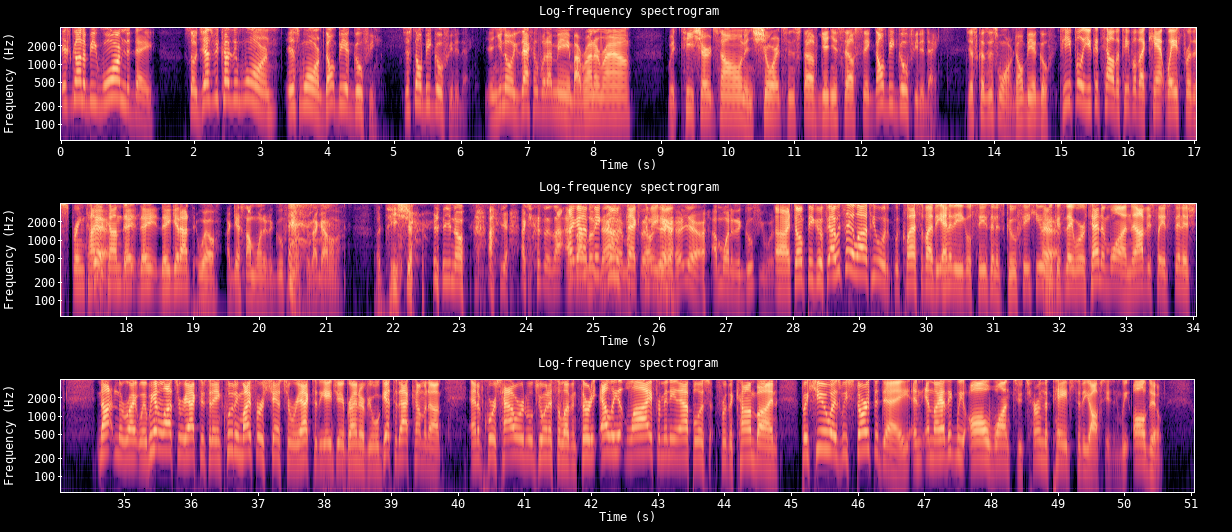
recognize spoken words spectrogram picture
it's going to be warm today. So just because it's warm, it's warm. Don't be a goofy. Just don't be goofy today. And you know exactly what I mean by running around with t-shirts on and shorts and stuff, getting yourself sick. Don't be goofy today. Just because it's warm. Don't be a goofy. People, you could tell the people that can't wait for the springtime to come. They, they they get out. Well, I guess I'm one of the goofy ones because I got on a, a t-shirt. you know, I, I guess as I, as I got a look big down goof next to me yeah, here. Yeah, I'm one of the goofy ones. All right, don't be goofy. I would say a lot of people would, would classify the end of the Eagles season as goofy, Hugh, Yeah. because they were 10 and 1, and obviously it finished not in the right way. We got a lot to react to today, including my first chance to react to the A.J. Brown interview. We'll get to that coming up. And of course, Howard will join us 11:30. Elliot live from Indianapolis for the combine. But Hugh, as we start the day, and, and like I think we all want to turn the page to the offseason. We all do.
